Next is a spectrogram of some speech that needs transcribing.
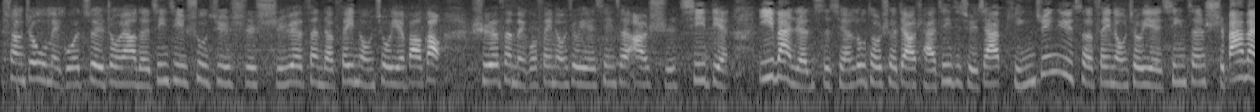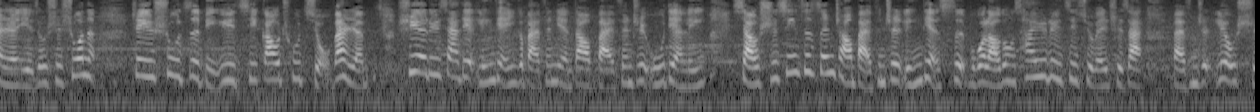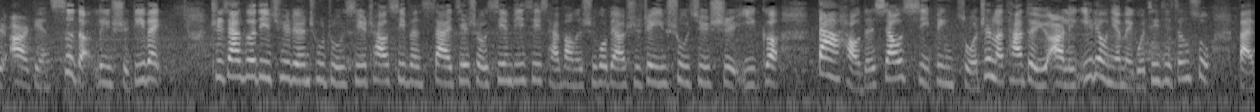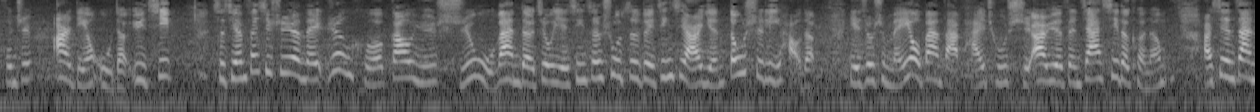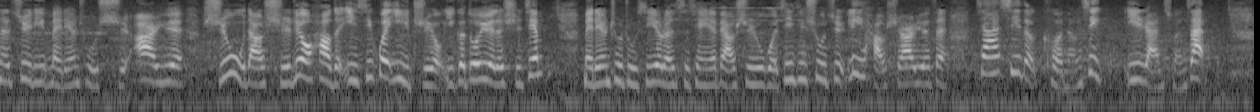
上周五美国最重要的经济数据是十月份的非农就业报告。十月份美国非农就业新增二十七点一万人。此前路透社调查，经济学家平均预测非农就业新增十八万人，也就是说呢，这一数字比预期高出九万人。失业率下跌零点一个百分点到百分之五点零，小时薪资增长百分之零点四。不过劳动参与率继续维持在百分之六十二点四的历史低位。芝加哥地区联储主席超希文在接受 CNBC 采访的时候表示，这一数据是一个大好的消息，并佐证了他对于2016年美国经济增速百分之二点五的预期。此前，分析师认为，任何高于十五万的就业新增数字对经济而言都是利好的，也就是没有办法排除十二月份加息的可能。而现在呢，距离美联储十二月十五到十六号的议息会议只有一个多月的时间。美联储主席耶伦此前也表示，如果经济数据利好，十二月份加息的可能性依然存在。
